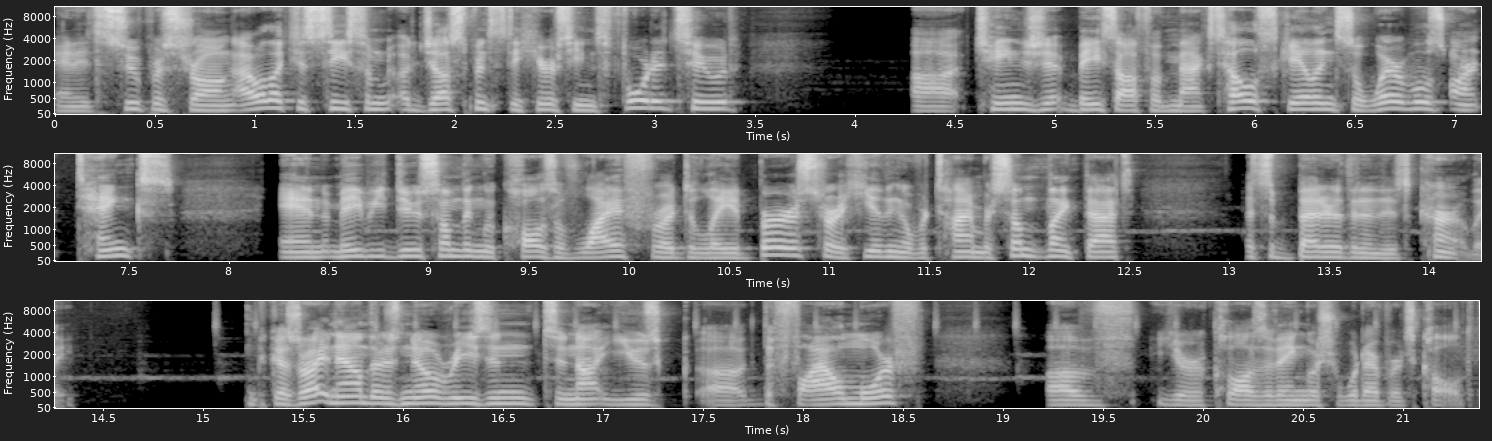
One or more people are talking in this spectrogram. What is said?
and it's super strong. I would like to see some adjustments to Hircine's Fortitude. Uh, change it based off of max health scaling so werewolves aren't tanks, and maybe do something with Claws of Life for a delayed burst or a healing over time or something like that. That's better than it is currently. Because right now, there's no reason to not use uh, Defile Morph of your Claws of Anguish or whatever it's called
